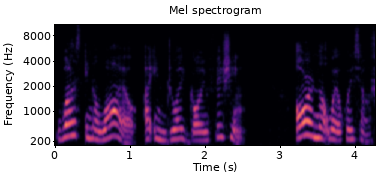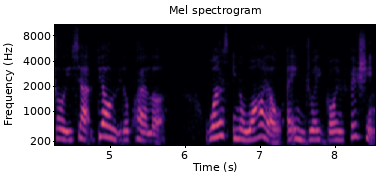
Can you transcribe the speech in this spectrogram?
，Once in a while, I enjoy going fishing。偶尔呢，我也会享受一下钓鱼的快乐。Once in a while, I enjoy going fishing。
